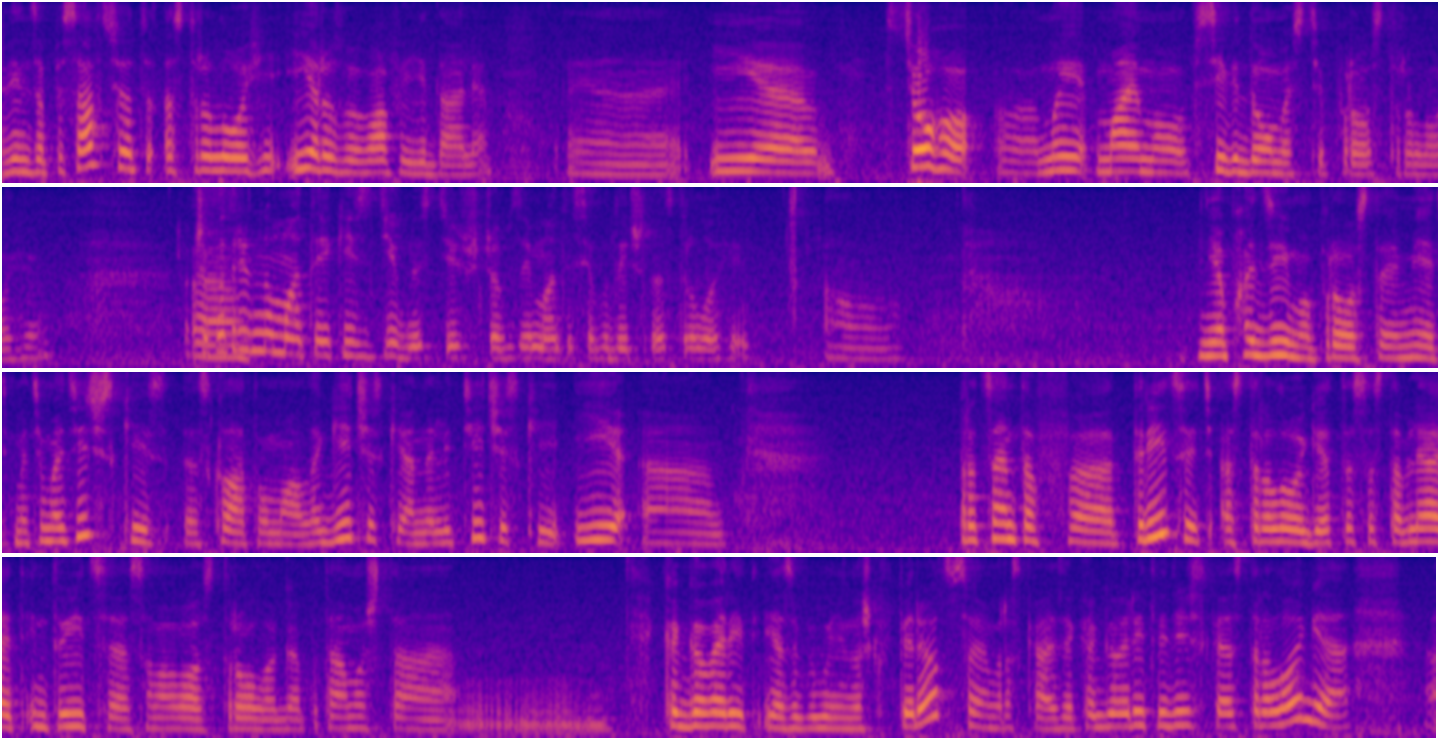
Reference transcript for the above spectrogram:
Він записав цю астрологію і розвивав її далі. І з цього ми маємо всі відомості про астрологію. Чи потрібно мати якісь здібності, щоб займатися ведичною астрологією? Необходимо просто иметь математический э, склад ума, логический, аналитический и э, процентов э, 30 астрологии это составляет интуиция самого астролога, потому что, как говорит, я забегу немножко вперед в своем рассказе, как говорит ведическая астрология, э,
